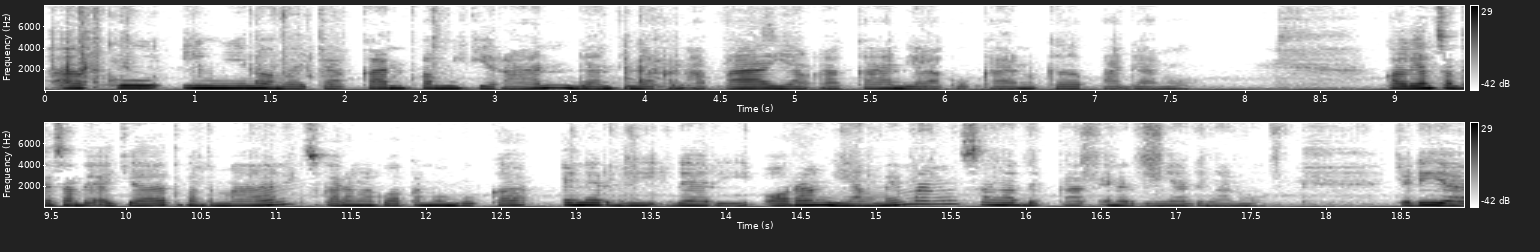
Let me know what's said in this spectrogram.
aku ingin membacakan pemikiran dan tindakan apa yang akan dilakukan kepadamu. Kalian santai-santai aja, teman-teman. Sekarang aku akan membuka energi dari orang yang memang sangat dekat energinya denganmu jadi ya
